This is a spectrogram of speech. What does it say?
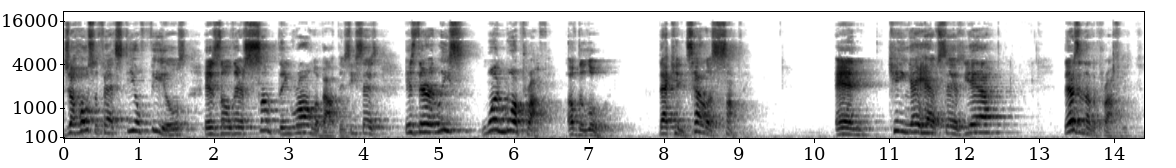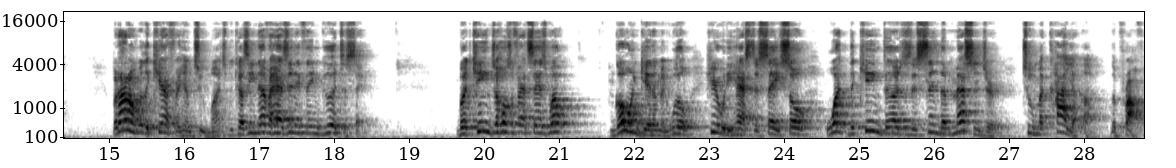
Jehoshaphat still feels as though there's something wrong about this. He says, Is there at least one more prophet of the Lord that can tell us something? And King Ahab says, Yeah, there's another prophet, but I don't really care for him too much because he never has anything good to say. But King Jehoshaphat says, Well, Go and get him, and we'll hear what he has to say. So, what the king does is send a messenger to Micaiah, uh, the prophet.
